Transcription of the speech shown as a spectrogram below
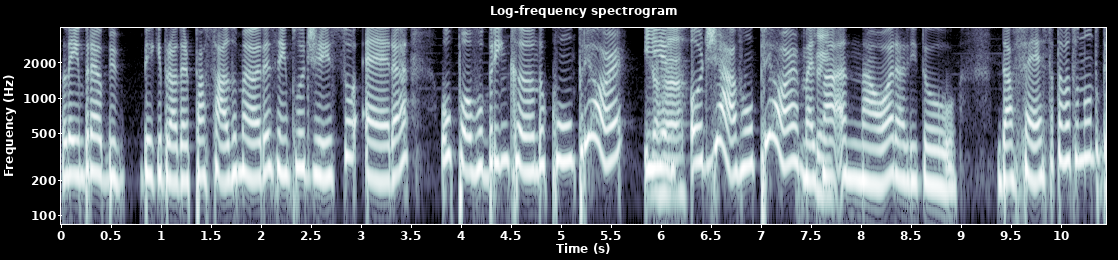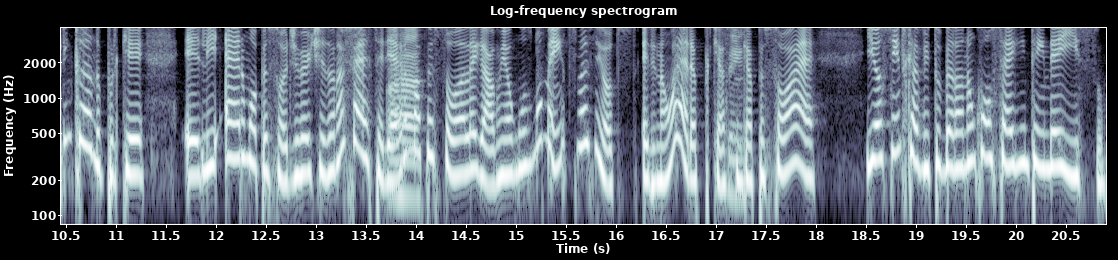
lembra o Bi- Big Brother passado, o maior exemplo disso era o povo brincando com o Prior. E Aham. eles odiavam o Prior, mas Sim. na, na hora ali do, da festa tava todo mundo brincando, porque ele era uma pessoa divertida na festa, ele era Aham. uma pessoa legal em alguns momentos, mas em outros ele não era, porque é assim Sim. que a pessoa é. E eu sinto que a Vitube ela não consegue entender isso.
